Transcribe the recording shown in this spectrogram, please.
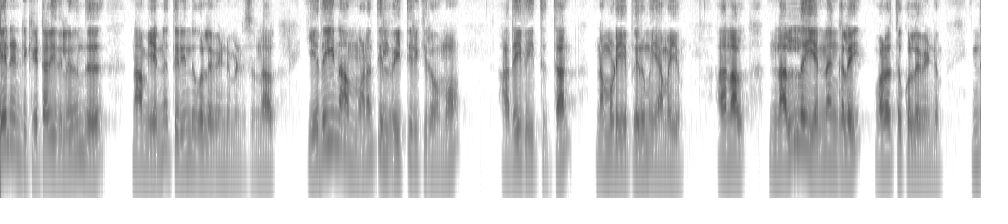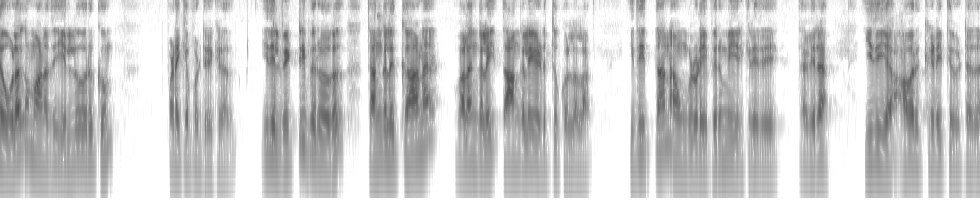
ஏன் என்று கேட்டால் இதிலிருந்து நாம் என்ன தெரிந்து கொள்ள வேண்டும் என்று சொன்னால் எதை நாம் மனத்தில் வைத்திருக்கிறோமோ அதை வைத்துத்தான் நம்முடைய பெருமை அமையும். அதனால் நல்ல எண்ணங்களை வளர்த்து கொள்ள வேண்டும். இந்த உலகமானது எல்லோருக்கும் படைக்கப்பட்டிருக்கிறது. இதில் வெற்றி பெறுபவர்கள் தங்களுக்கான வளங்களை தாங்களே எடுத்துக்கொள்ளலாம் இதைத்தான் அவங்களுடைய பெருமை இருக்கிறதே தவிர இது அவருக்கு கிடைத்து விட்டது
